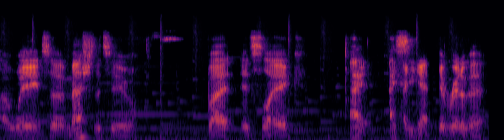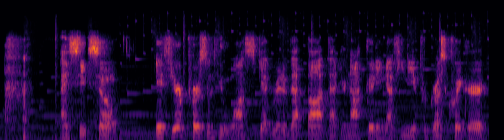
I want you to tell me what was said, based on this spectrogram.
a way to mesh the two, but it's like I I see. I can't get rid of it. I see. So, if you're a person who wants to get rid of that thought that you're not good enough, you need to progress quicker,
